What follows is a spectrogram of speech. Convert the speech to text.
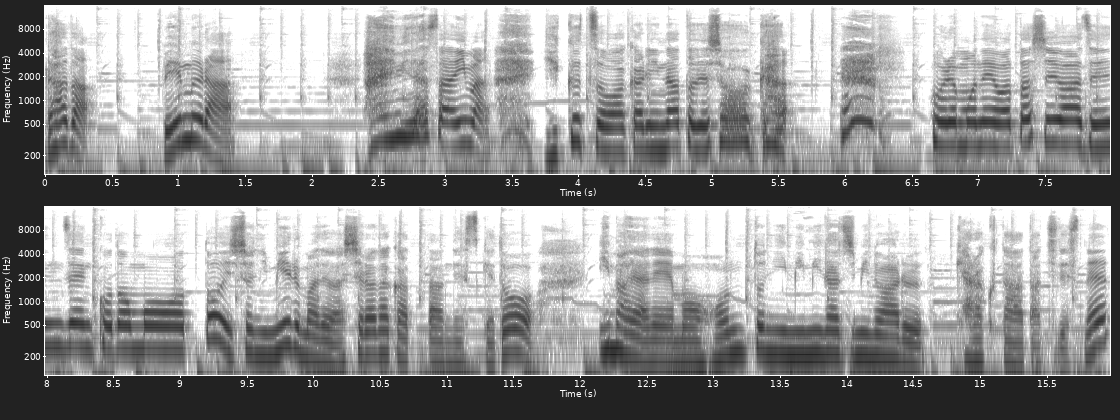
ラダベムラー。はい皆さん今いくつお分かりになったでしょうか？これもね私は全然子供と一緒に見るまでは知らなかったんですけど今やねもう本当に耳なじみのあるキャラクターたちですね。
